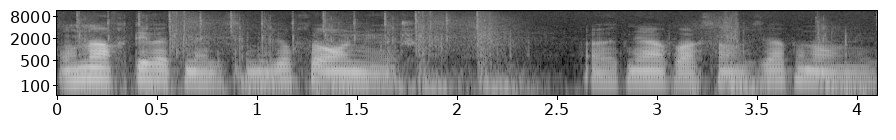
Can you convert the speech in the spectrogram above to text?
Onu aktif etmelisiniz yoksa olmuyor. Evet ne yaparsanız yapın olmuyor.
